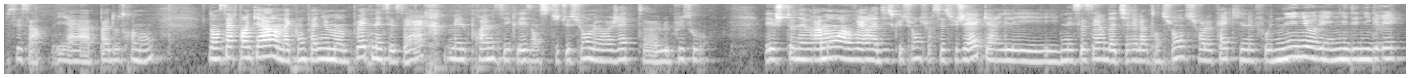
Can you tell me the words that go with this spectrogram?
c'est ça, il n'y a pas d'autre mot. Dans certains cas, un accompagnement peut être nécessaire, mais le problème c'est que les institutions le rejettent euh, le plus souvent. Et je tenais vraiment à ouvrir la discussion sur ces sujets car il est nécessaire d'attirer l'attention sur le fait qu'il ne faut ni ignorer ni dénigrer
